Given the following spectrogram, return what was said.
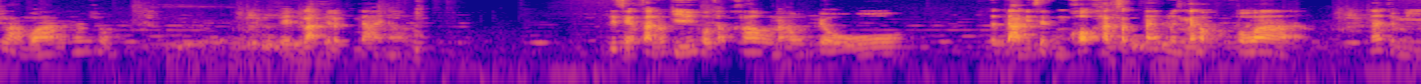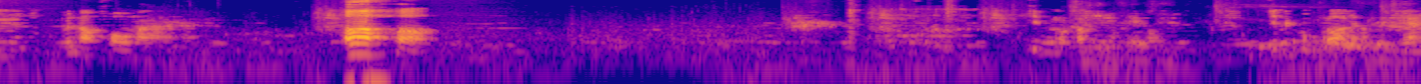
ฉลามวานนะท่านผู้ชมโอเคฉลามเห็นเรากินได้นะที่เสียงสั่นเมื่อกี้นี่โทรศัพท์เข้านะครับเดี๋ยวด่านนี้เสร็จผมขอคัดสักแป๊บหนึ่งนะครับ เพราะว่าน่าจะมีรุ่นน้องโทรมานะโอ้โหกินหมดครับกินเป็นกลุ่มก้อนเลยครับแรง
